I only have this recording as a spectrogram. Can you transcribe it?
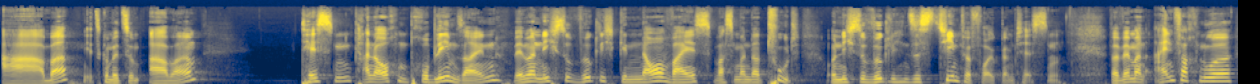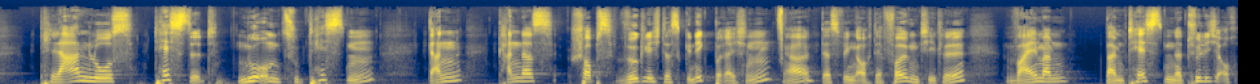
Aber, jetzt kommen wir zum Aber, Testen kann auch ein Problem sein, wenn man nicht so wirklich genau weiß, was man da tut und nicht so wirklich ein System verfolgt beim Testen. Weil wenn man einfach nur planlos testet, nur um zu testen, dann kann das Shops wirklich das Genick brechen. Ja, deswegen auch der Folgentitel, weil man beim Testen natürlich auch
